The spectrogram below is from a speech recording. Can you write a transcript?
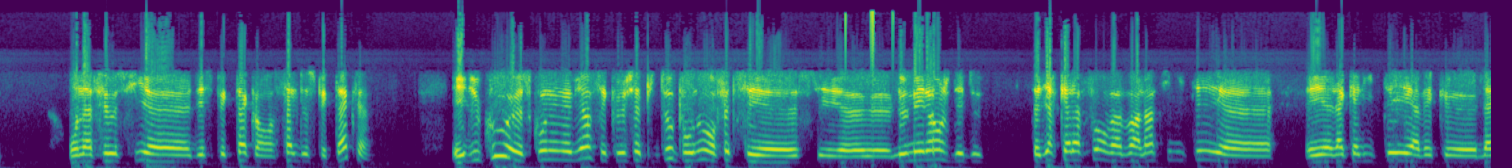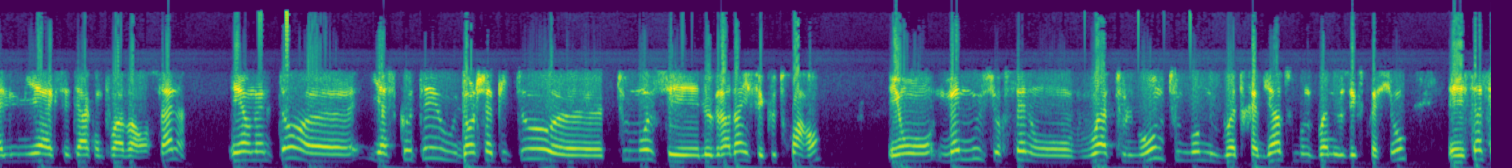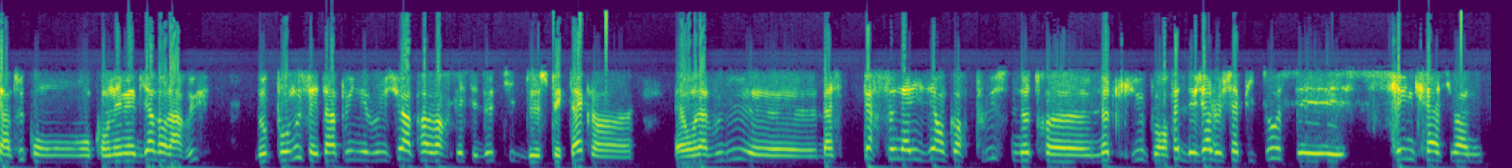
On a fait aussi euh, des spectacles en salle de spectacle. Et du coup, euh, ce qu'on aimait bien, c'est que le chapiteau, pour nous, en fait, c'est euh, euh, le mélange des deux. C'est-à-dire qu'à la fois, on va avoir l'intimité euh, et la qualité avec la lumière, etc., qu'on pourrait avoir en salle. Et en même temps, il y a ce côté où dans le chapiteau, tout le monde, c'est le gradin, il fait que trois rangs. Et même nous sur scène, on voit tout le monde, tout le monde nous voit très bien, tout le monde voit nos expressions. Et ça, c'est un truc qu'on aimait bien dans la rue. Donc pour nous, ça a été un peu une évolution après avoir fait ces deux types de spectacles. hein. On a voulu euh, bah, personnaliser encore plus notre euh, lieu. Pour en fait, déjà le chapiteau, c'est c'est une création à nous.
